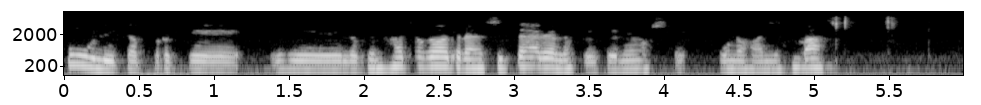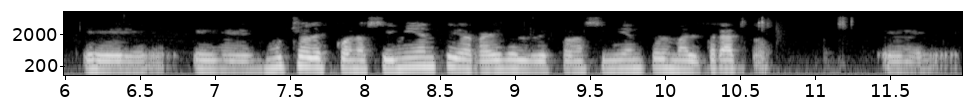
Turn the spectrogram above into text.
pública, porque eh, lo que nos ha tocado transitar a los que tenemos unos años más, eh, eh, mucho desconocimiento y a raíz del desconocimiento el maltrato, eh,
